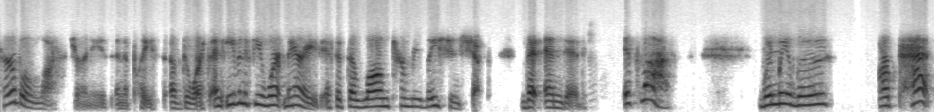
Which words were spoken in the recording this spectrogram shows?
terrible loss journeys in a place of divorce. And even if you weren't married, if it's a long term relationship that ended, it's loss. When we lose our pets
